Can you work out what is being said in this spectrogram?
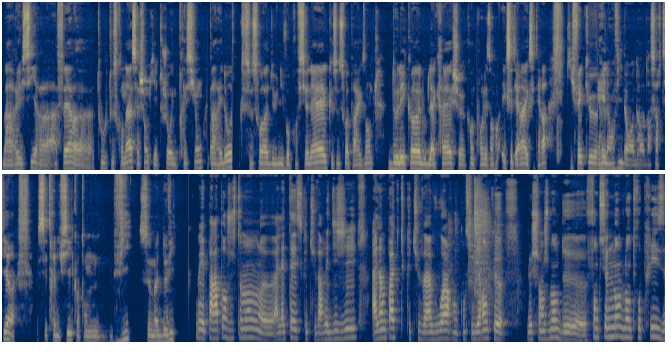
bah, réussir à, faire tout, ce qu'on a, sachant qu'il y a toujours une pression part et d'autre que ce soit du niveau professionnel, que ce soit par exemple de l'école ou de la crèche euh, quand pour les enfants, etc., etc., qui fait que l'envie d'en sortir, c'est très difficile quand on vit ce mode de vie. Mais par rapport justement euh, à la thèse que tu vas rédiger, à l'impact que tu vas avoir en considérant que le changement de fonctionnement de l'entreprise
